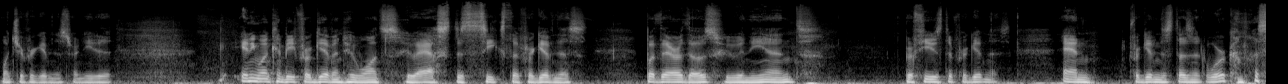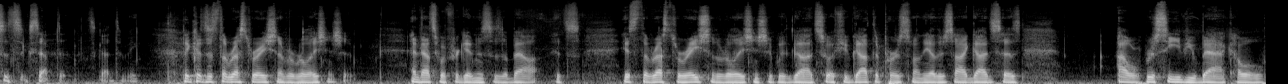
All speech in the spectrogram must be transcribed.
want your forgiveness or need it." Anyone can be forgiven who wants, who asks, who seeks the forgiveness, but there are those who, in the end, refuse the forgiveness, and forgiveness doesn't work unless it's accepted. It's got to be because it's the restoration of a relationship and that's what forgiveness is about. It's it's the restoration of the relationship with God. So if you've got the person on the other side, God says, "I will receive you back. I will,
